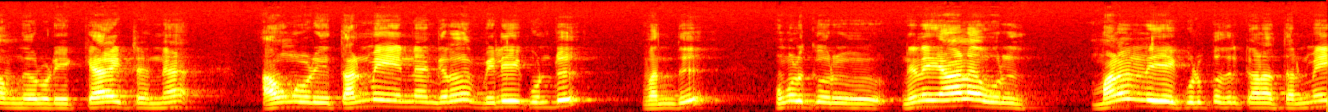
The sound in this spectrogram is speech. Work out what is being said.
அவங்களுடைய கேரக்டர் என்ன அவங்களுடைய தன்மை என்னங்கிறத வெளியே கொண்டு வந்து உங்களுக்கு ஒரு நிலையான ஒரு மனநிலையை கொடுப்பதற்கான தன்மை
